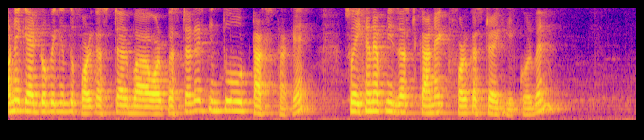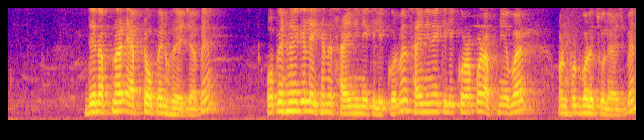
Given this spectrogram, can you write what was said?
অনেক অ্যাড্রপে কিন্তু ফরকাস্টার বা ওয়ারকাস্টারের কিন্তু টাস্ক থাকে। সো এখানে আপনি জাস্ট কানেক্ট ফরকাস্টারে ক্লিক করবেন। দেন আপনার অ্যাপটা ওপেন হয়ে যাবে। ওপেন হয়ে গেলে এখানে সাইন ইনে ক্লিক করবেন। সাইন ইনে ক্লিক করার পর আপনি এবার অন ফুটবলে চলে আসবেন।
